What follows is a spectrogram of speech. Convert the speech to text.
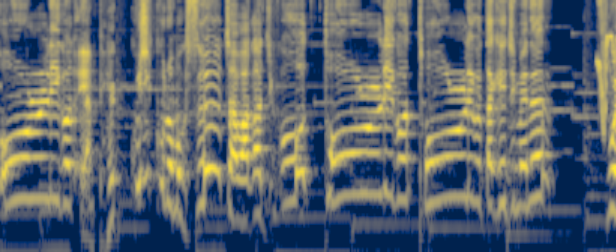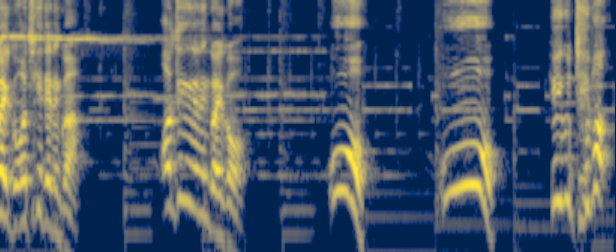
돌리고 야 199 로벅스? 자 와가지고 돌리고 돌리고 딱 해주면은 뭐야 이거 어떻게 되는 거야? 어떻게 되는 거야 이거? 오! 오! 야 이거 대박!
